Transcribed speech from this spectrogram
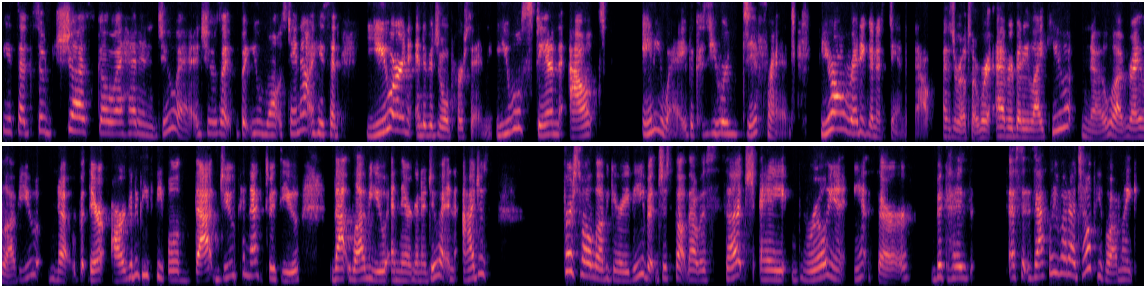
He said, So just go ahead and do it. And she was like, But you won't stand out. And he said, You are an individual person. You will stand out anyway because you are different. You're already going to stand out as a realtor where everybody like you. No, I love you. No, but there are going to be people that do connect with you that love you and they're going to do it. And I just, first of all, love Gary Vee, but just thought that was such a brilliant answer because that's exactly what I tell people. I'm like,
